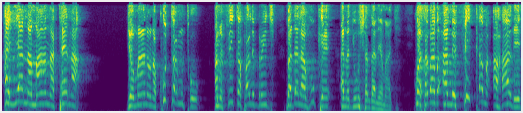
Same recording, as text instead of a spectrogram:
hayana maana tena. Ndio maana unakuta mtu amefika pale bridge badala avuke anajirusha ndani ya maji. Kwa sababu amefika mahali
